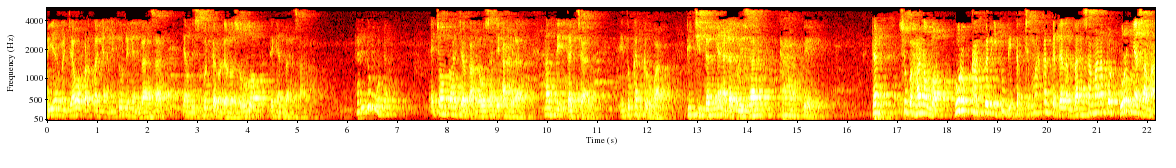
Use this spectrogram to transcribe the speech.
dia menjawab pertanyaan itu dengan bahasa yang disebutkan oleh Rasulullah dengan bahasa Arab. Dan itu mudah. Eh contoh aja Pak, nggak usah di akhirat. Nanti Dajjal itu kan keluar. Di jidatnya ada tulisan kafir. Dan subhanallah, huruf kafir itu diterjemahkan ke dalam bahasa mana pun hurufnya sama.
